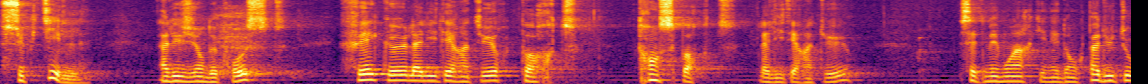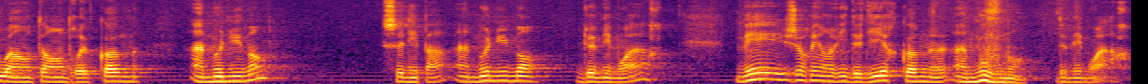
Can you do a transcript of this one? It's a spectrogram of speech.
subtile allusion de Proust fait que la littérature porte, transporte la littérature, cette mémoire qui n'est donc pas du tout à entendre comme un monument, ce n'est pas un monument de mémoire, mais j'aurais envie de dire comme un mouvement de mémoire.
